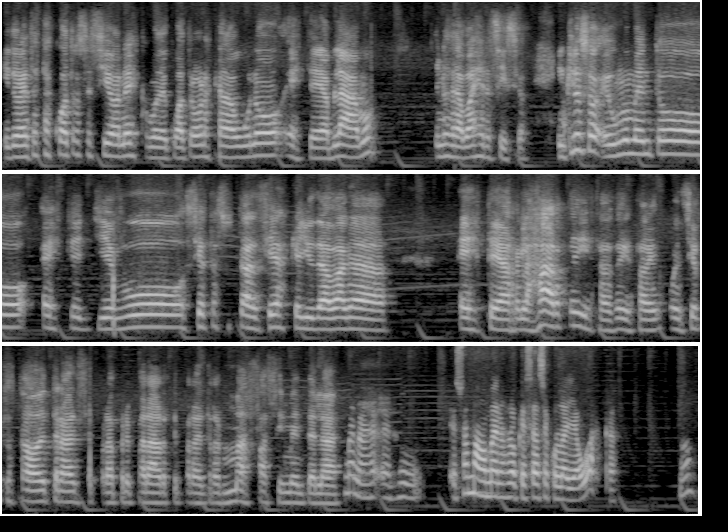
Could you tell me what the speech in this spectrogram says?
y durante estas cuatro sesiones, como de cuatro horas cada uno, este, hablábamos nos daba ejercicio. Incluso en un momento este, llevó ciertas sustancias que ayudaban a, este, a relajarte y estar, estar en, en, cierto estado de trance para prepararte para entrar más fácilmente en la... Bueno, eso es más o menos lo que se hace con la ayahuasca, ¿no?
